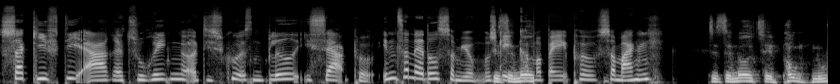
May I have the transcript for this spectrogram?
Så giftig er retorikken og diskursen blevet især på internettet, som jo måske noget, kommer bag på så mange. Det er nået til et punkt nu,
